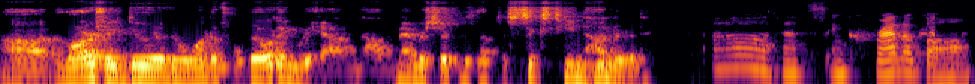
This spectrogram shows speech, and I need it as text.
Uh, largely due to the wonderful building we have now, the membership is up to 1,600. Oh, that's incredible.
